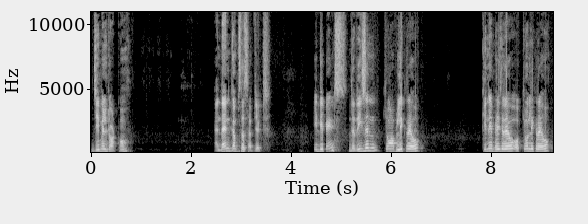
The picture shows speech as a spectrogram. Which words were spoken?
Gmail dot com and then comes the subject it depends the reason क्यों आप लिख रहे हो, किन्हें भेज रहे हो और क्यों लिख रहे हो।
